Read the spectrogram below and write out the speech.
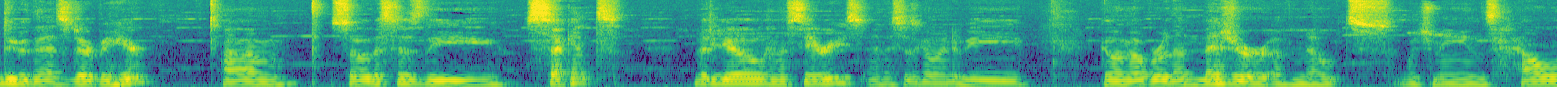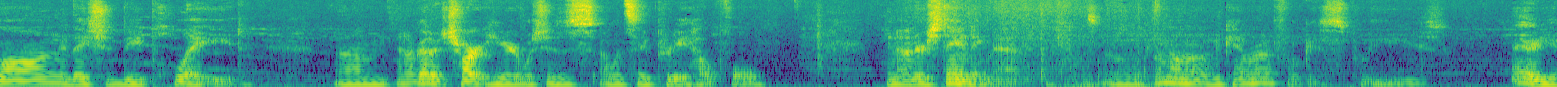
do this derpy here. Um, so this is the second video in the series, and this is going to be going over the measure of notes, which means how long they should be played. Um, and I've got a chart here, which is, I would say, pretty helpful in understanding that. So come on, camera, focus, please. There you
